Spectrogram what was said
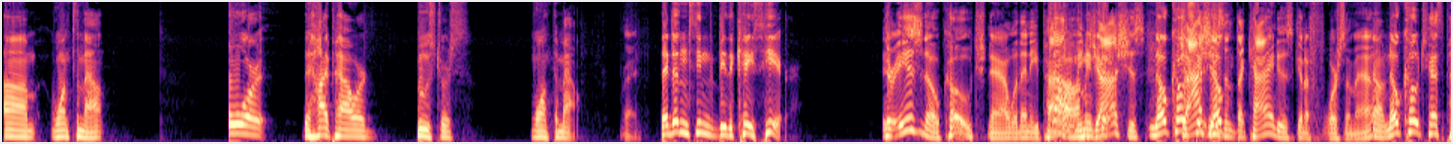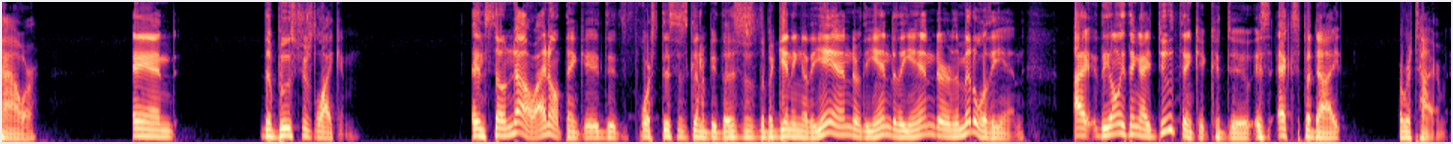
um, wants them out, or the high-powered boosters want them out. Right. That doesn't seem to be the case here. There is no coach now with any power. No, I, I mean, mean, Josh is no coach- Josh no- isn't the kind who's going to force him out. No, no coach has power, and the boosters like him. And so, no, I don't think it, it forced. This is going to be this is the beginning of the end, or the end of the end, or the middle of the end. I the only thing I do think it could do is expedite a retirement.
